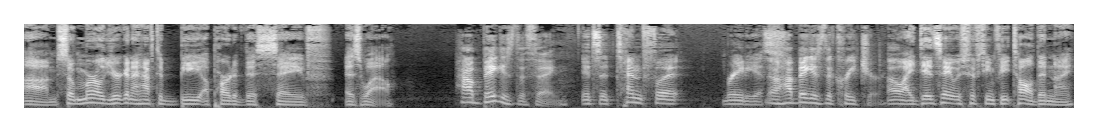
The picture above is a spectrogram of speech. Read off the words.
Um, so Merle, you're gonna have to be a part of this save as well. How big is the thing? It's a ten foot radius. No, how big is the creature? oh, I did say it was 15 feet tall, didn't I?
